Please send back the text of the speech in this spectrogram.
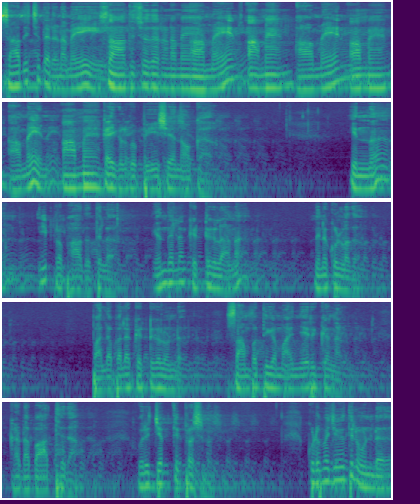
സാധിച്ചു തരണമേ. സാധിച്ചു തരണമേ. ആമേൻ. ആമേൻ. ആമേൻ. ആമേൻ. ആമേൻ. ആമേൻ. കൈകൾ കുപ്പീശയെ നോക്ക. ഇന്ന് ഈ പ്രഭാതത്തിൽ എന്തെല്ലാം കെട്ടുകളാണ് നിനക്കുള്ളത്? പല പല കെട്ടുകളുണ്ട്. സാമ്പത്തിക മഞ്ഞരുക്കങ്ങൾ കടബാധ്യത ഒരു ജപ്തി പ്രശ്നം. കുടുംബജീവിതത്തിലുണ്ട്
